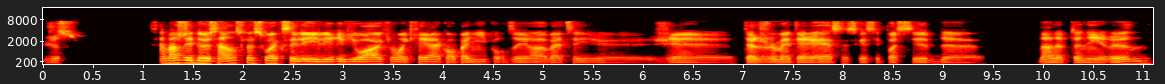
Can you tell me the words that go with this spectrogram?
juste ça marche des deux sens là. Soit que c'est les, les reviewers qui vont écrire à la compagnie pour dire ah ben tu sais tel jeu m'intéresse est-ce que c'est possible de d'en obtenir une?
